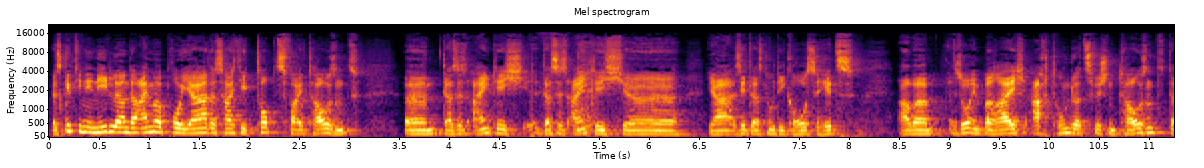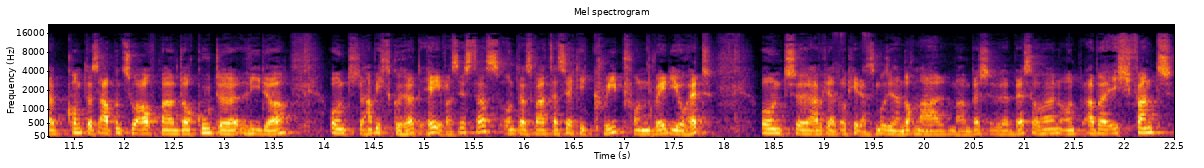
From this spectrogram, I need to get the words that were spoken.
es gibt in den Niederlanden einmal pro Jahr, das heißt die Top 2000. Ähm, das ist eigentlich, das ist eigentlich, äh, ja, sind das nur die großen Hits. Aber so im Bereich 800 zwischen 1000, da kommt das ab und zu auch mal noch gute Lieder. Und da habe ich gehört, hey, was ist das? Und das war tatsächlich Creep von Radiohead. Und äh, habe ich gedacht, okay, das muss ich dann doch mal, mal besser, besser hören. Und, aber ich fand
